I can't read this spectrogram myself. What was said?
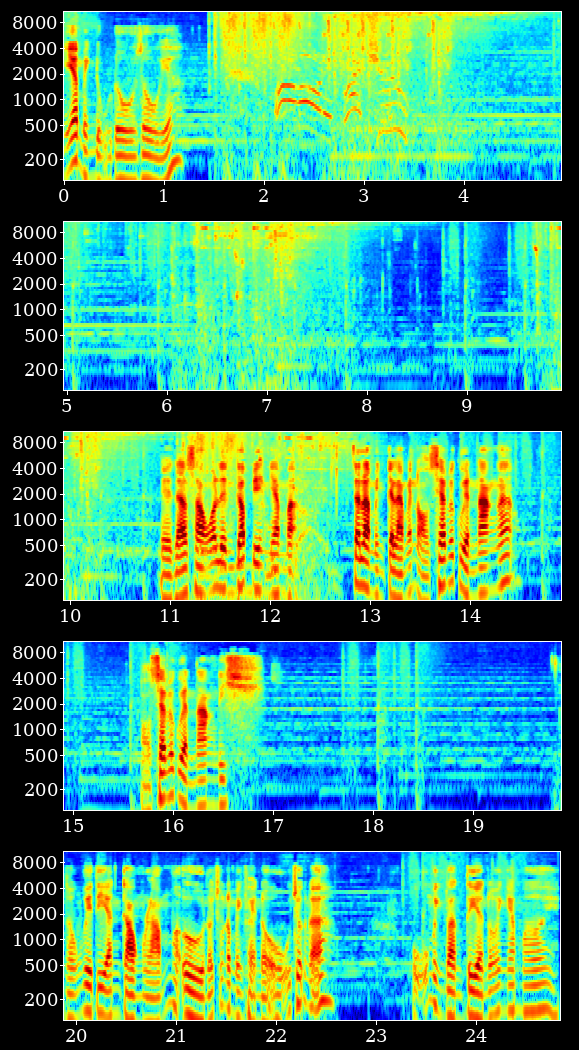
Nghĩa mình đủ đồ rồi á. Để ra sau nó lên gấp đi anh em ạ. Chắc là mình cần làm cái nỏ xếp với quyền năng á. Nỏ xếp với quyền năng đi. Giống vt ăn còng lắm. Mà ừ nói chung là mình phải nổ hũ trước đã. Hũ mình toàn tiền thôi anh em ơi.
